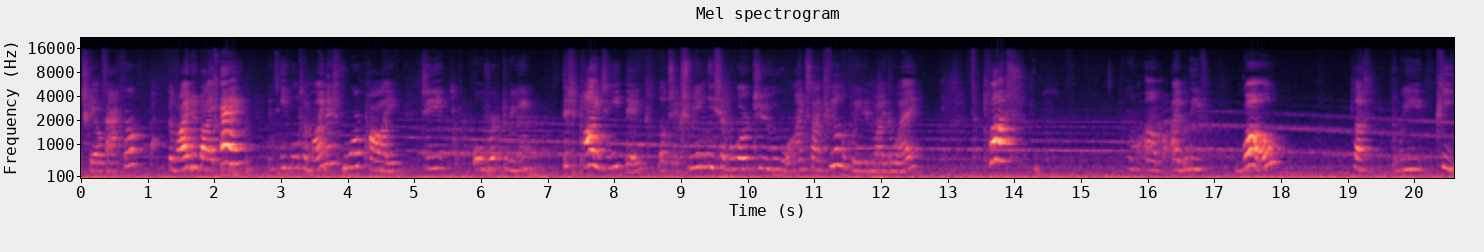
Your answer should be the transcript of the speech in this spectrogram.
scale factor, divided by a is equal to minus 4 pi g over 3. This pi g thing looks extremely similar to Einstein's field equation, by the way. Plus, um, I believe rho 3p.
